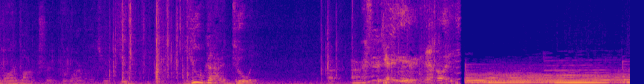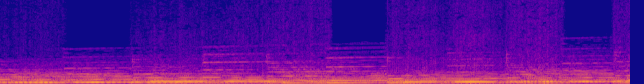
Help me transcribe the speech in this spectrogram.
the water bottle trick. The water bottle trick? You, you gotta do it. Do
